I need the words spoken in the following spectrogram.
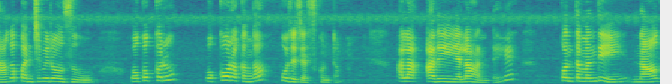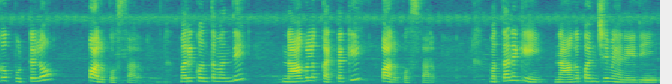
నాగపంచమి రోజు ఒక్కొక్కరు ఒక్కో రకంగా పూజ చేసుకుంటాం. అలా అది ఎలా అంటే కొంతమంది నాగ పుట్టలో పాలు పోస్తారు. మరి కొంతమంది నాగుల కట్టకి పాలు పోస్తారు. మొత్తానికి నాగపంచమి అనేది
